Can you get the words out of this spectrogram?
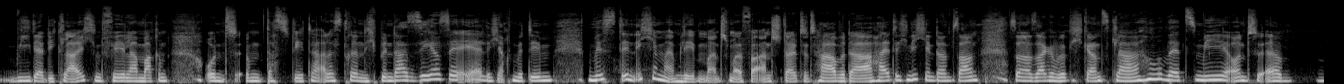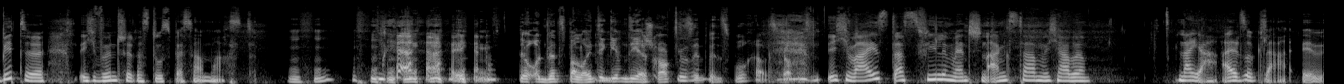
wieder die gleichen Fehler machen und ähm, das steht da alles drin. Ich bin da sehr, sehr ehrlich, auch mit dem Mist, den ich in meinem Leben manchmal veranstaltet habe. Da halte ich nicht hinterm Zaun, sondern sage wirklich ganz klar, oh, that's me und äh, bitte, ich wünsche, dass du es besser machst. Mhm. ja. Und wird es mal Leute geben, die erschrocken sind, wenn das Buch rauskommt? Ich weiß, dass viele Menschen Angst haben. Ich habe naja, also klar. Äh,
